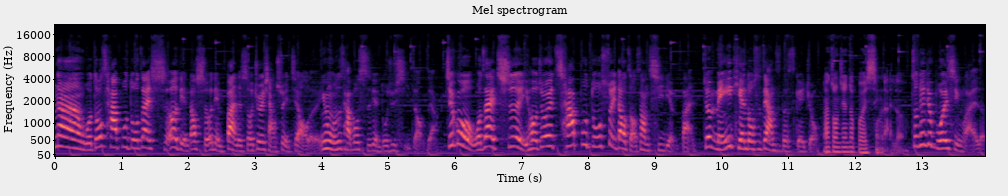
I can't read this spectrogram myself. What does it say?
那我都差不多在十二点到十二点半的时候就会想睡觉了，因为我是差不多十点多去洗澡这样。结果我在吃了以后就会差不多睡到早上七点半。就每一天都是这样子的 schedule，那中间都不会醒来了，中间就不会醒来了。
